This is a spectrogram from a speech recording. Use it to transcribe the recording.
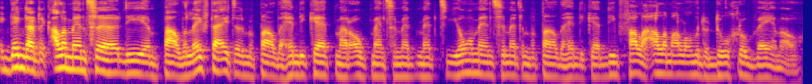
Ik denk dat ik alle mensen die een bepaalde leeftijd en een bepaalde handicap, maar ook mensen met, met jonge mensen met een bepaalde handicap, die vallen allemaal onder de doelgroep WMO.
